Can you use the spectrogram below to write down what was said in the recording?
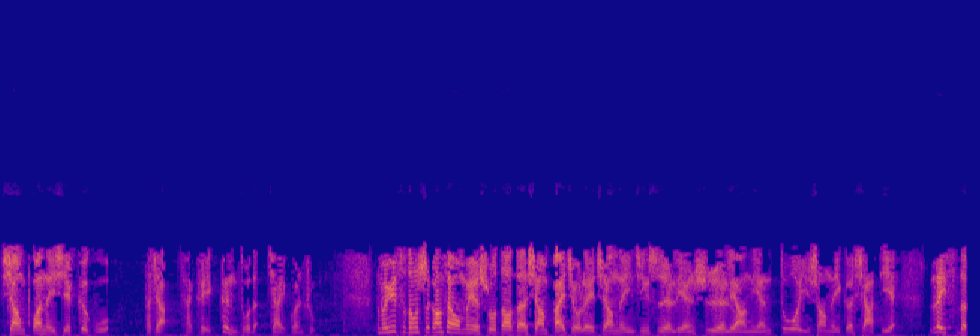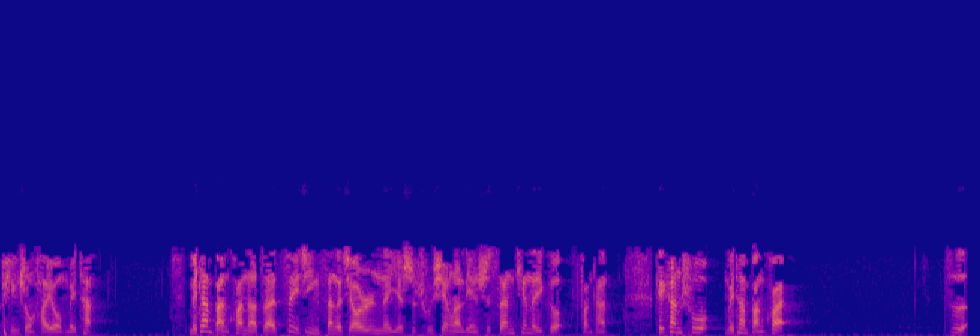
相关的一些个股，大家才可以更多的加以关注。那么与此同时，刚才我们也说到的，像白酒类这样的已经是连续两年多以上的一个下跌，类似的品种还有煤炭。煤炭板块呢，在最近三个交易日内也是出现了连续三天的一个反弹。可以看出，煤炭板块自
